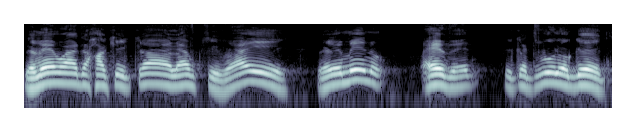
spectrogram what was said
לממרא דחקיקה עליו כתיבה היא, ולמינו, עבד שכתבו לו גט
